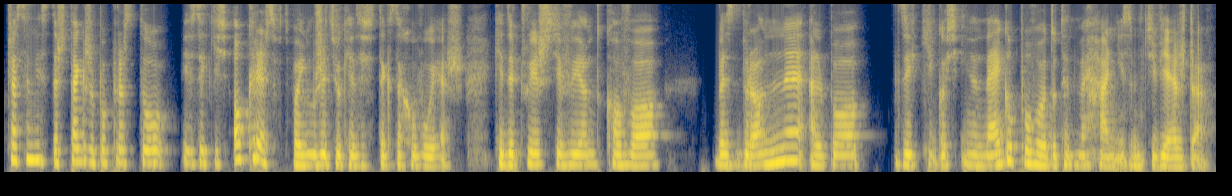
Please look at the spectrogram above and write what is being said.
czasem jest też tak, że po prostu jest jakiś okres w Twoim życiu, kiedy się tak zachowujesz, kiedy czujesz się wyjątkowo bezbronny albo z jakiegoś innego powodu ten mechanizm ci wjeżdża.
